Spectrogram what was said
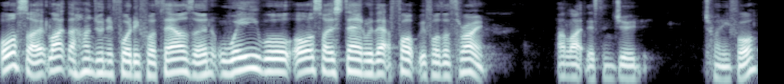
also, like the 144,000, we will also stand without fault before the throne. I like this in Jude 24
